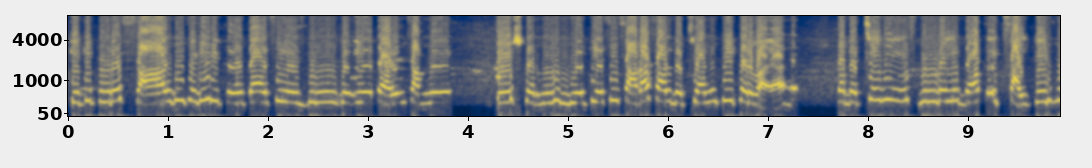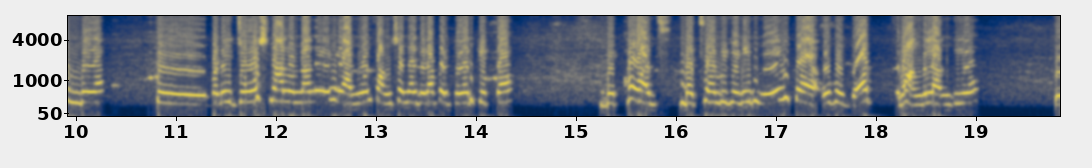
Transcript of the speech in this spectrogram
ਕਿਉਂਕਿ ਪੂਰੇ ਸਾਲ ਦੀ ਜਿਹੜੀ ਰਿਪੋਰਟ ਹੈ, ਅਸੀਂ ਇਸ ਦਿਨ ਜਿਹੜੀ ਹੈ ਪੈਰੈਂਟਸ ਸਾਹਮਣੇ ਪੇਸ਼ ਕਰਨੀ ਹੁੰਦੀ ਹੈ ਕਿ ਅਸੀਂ ਸਾਰਾ ਸਾਲ ਬੱਚਿਆਂ ਨੂੰ ਕੀ ਕਰਵਾਇਆ ਹੈ। ਤਾਂ ਬੱਚੇ ਵੀ ਇਸ ਦਿਨ ਦੇ ਲਈ ਬਹੁਤ ਐਕਸਾਈਟਿਡ ਹੁੰਦੇ ਆ। ਤੇ ਬੜੇ ਜੋਸ਼ ਨਾਲ ਉਹਨਾਂ ਨੇ ਇਹ ਐਨੂਅਲ ਫੰਕਸ਼ਨ ਹੈ ਜਿਹੜਾ ਪ੍ਰਪੇਅਰ ਕੀਤਾ ਹੈ। ਦੇਖੋ ਅੱਜ ਬੱਚਿਆਂ ਦੀ ਜਿਹੜੀ ਮਿਹਨਤ ਹੈ ਉਹ ਬਹੁਤ ਰੰਗ ਲਾਉਂਦੀ ਹੈ। ਤੇ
